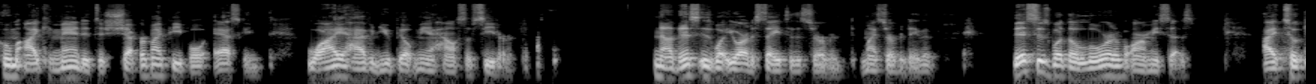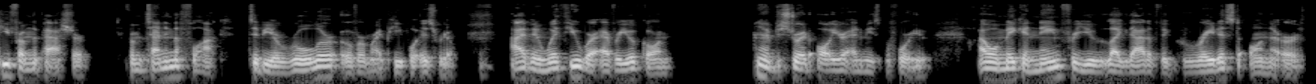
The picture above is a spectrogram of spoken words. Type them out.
whom I commanded to shepherd my people, asking, Why haven't you built me a house of cedar? Now, this is what you are to say to the servant, my servant David. This is what the Lord of armies says I took you from the pasture from tending the flock to be a ruler over my people Israel. I have been with you wherever you have gone, and have destroyed all your enemies before you. I will make a name for you like that of the greatest on the earth.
